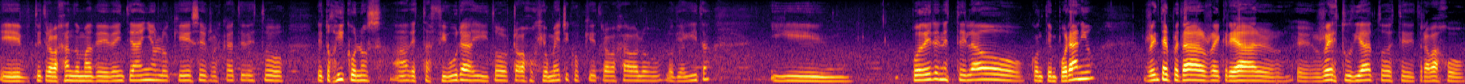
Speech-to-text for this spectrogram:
Eh, estoy trabajando más de 20 años lo que es el rescate de estos, de estos iconos, ¿ah? de estas figuras y todos los trabajos geométricos que trabajaba los, los diaguitas. Y poder en este lado contemporáneo reinterpretar, recrear, eh, reestudiar todo este trabajo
